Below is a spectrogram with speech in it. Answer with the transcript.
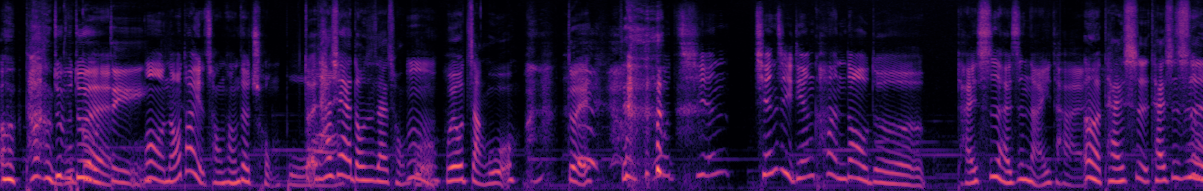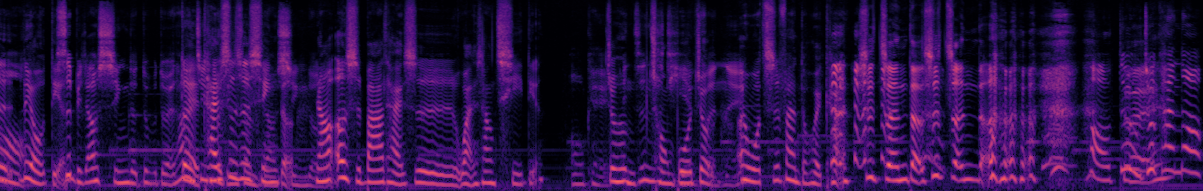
嗯，他很对不对。哦，然后他也常常在重播啊、对，他现在都是在重播，嗯。我有掌握。对，我前前几天看到的台视还是哪一台？嗯，台视台视是哦六点，是比较新的，对不对？对，台已经算视是新的，然后二十八台是晚上七点，OK，就是重播就，哎、我吃饭都会看，是真的是真的。好，对，我就看到，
